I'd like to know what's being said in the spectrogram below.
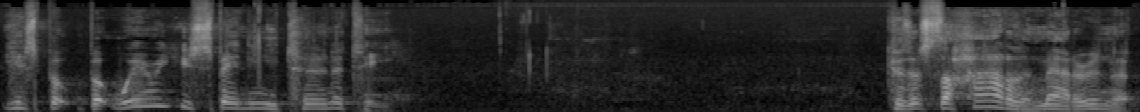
Yes, but but where are you spending eternity? Because it's the heart of the matter, isn't it?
